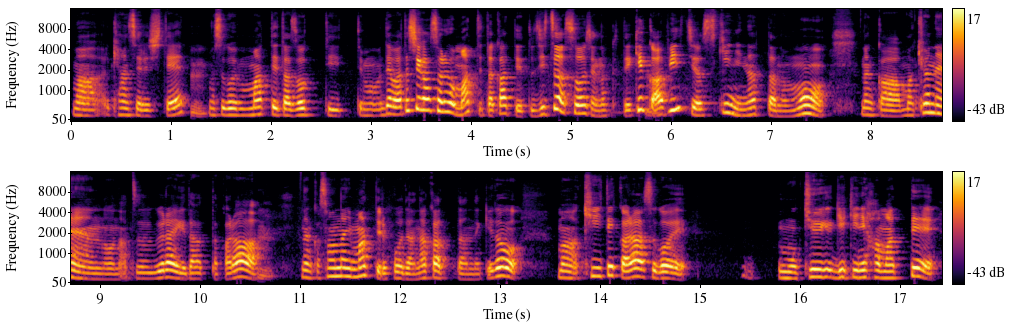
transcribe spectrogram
まあキャンセルして、うん。まあ、すごい待ってたぞって言ってもで私がそれを待ってたかっていうと実はそうじゃなくて結構アビーチを好きになったのもなんか、まあ、去年の夏ぐらいだったから、うん。なんかそんなに待ってる方ではなかったんだけどまあ聞いてからすごいもう急激にはまって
